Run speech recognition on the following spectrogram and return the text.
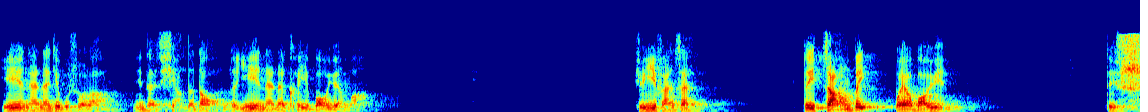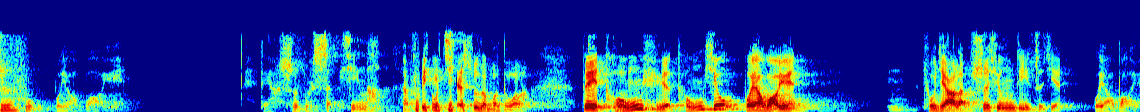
爷爷奶奶就不说了，你得想得到。你说爷爷奶奶可以抱怨吗？举一反三，对长辈不要抱怨，对师傅不要抱怨，这样师傅省心了，不用解释那么多了。对同学同修不要抱怨，出家了师兄弟之间不要抱怨，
